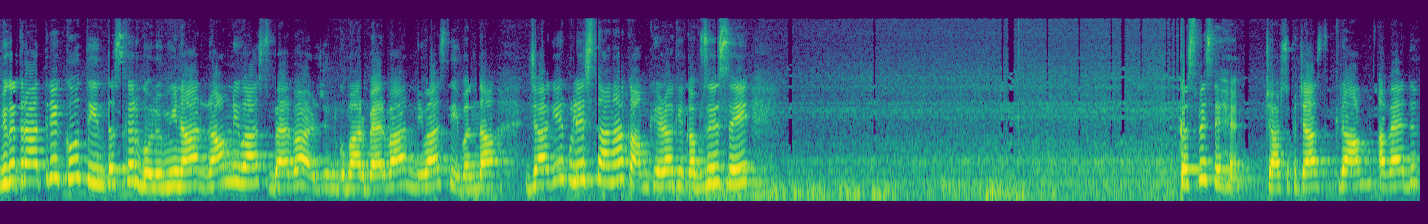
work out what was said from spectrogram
विगत रात्रि को तीन तस्कर गोलू मीना राम निवास बैरवा, अर्जुन कुमार बैरवा, निवासी बंदा जागीर पुलिस थाना कामखेड़ा के कब्जे से कस्बे से है। 450 ग्राम अवैध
